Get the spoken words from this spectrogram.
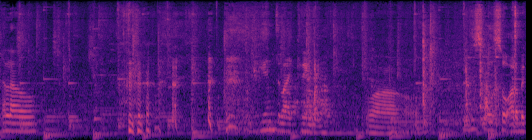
Hello. Begin to like Canadian. Wow. This is also Arabic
